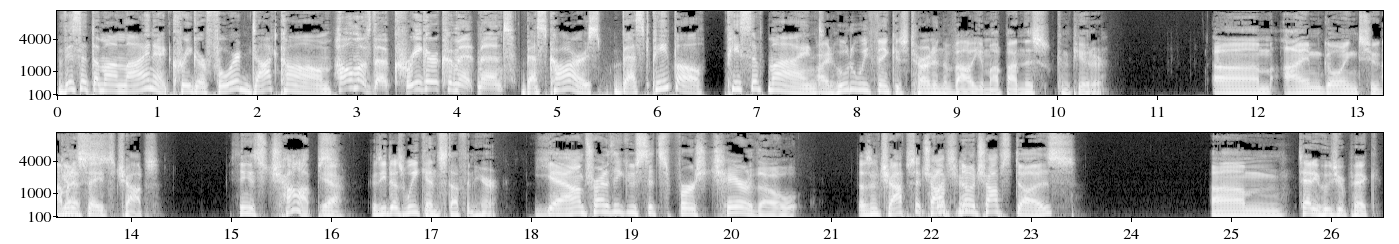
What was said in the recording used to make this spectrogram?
Visit them online at KriegerFord.com. Home of the Krieger Commitment. Best cars, best people, peace of mind. All right, who do we think is turning the volume up on this computer? Um, I'm going to. I'm going to say it's Chops. You think it's Chops? Yeah, because he does weekend stuff in here. Yeah, I'm trying to think who sits first chair though. Doesn't Chops sit Chops? first chair? No, Chops does. Um, Teddy, who's your pick?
